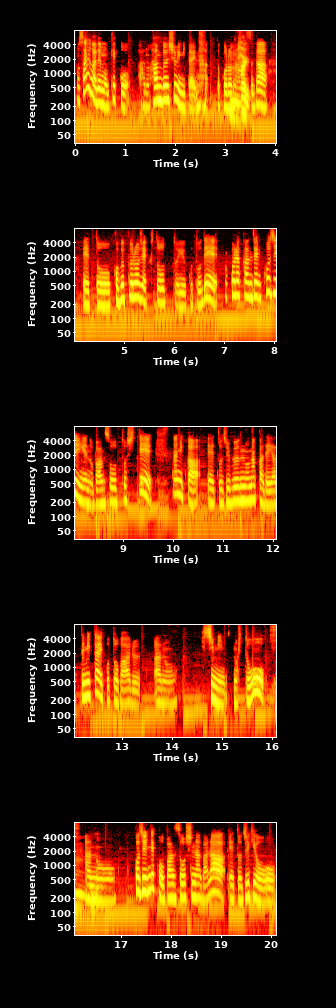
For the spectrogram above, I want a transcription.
もう最後はでも結構あの半分趣味みたいなところなんですが、えっ、と、コブプロジェクトということで、まあこれは完全個人への伴走として、何か、えっ、と、自分の中でやってみたいことがある、あの、市民の人を、あの、個人でこう伴走しながら、えっ、と、授業を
